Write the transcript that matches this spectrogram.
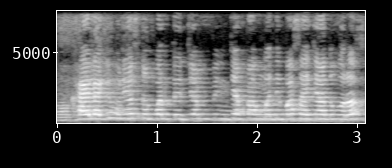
खायला घेऊन येतो पण ते जम्पिंग जपांगमध्ये बसायच्या अगोदरच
